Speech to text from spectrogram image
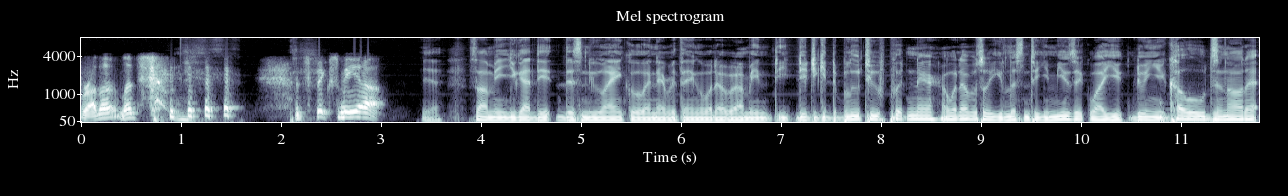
brother. Let's let's fix me up." Yeah. So I mean, you got thi- this new ankle and everything or whatever. I mean, d- did you get the Bluetooth put in there or whatever so you listen to your music while you're doing your codes and all that?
